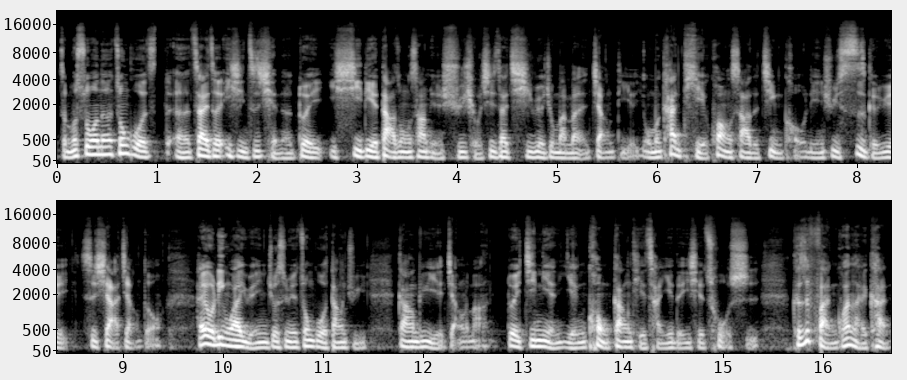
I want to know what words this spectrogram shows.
怎么说呢？中国呃，在这个疫情之前呢，对一系列大宗商品的需求，其实，在七月就慢慢的降低了。我们看铁矿砂的进口，连续四个月是下降的哦。还有另外原因，就是因为中国当局刚刚 B 也讲了嘛，对今年严控钢铁产业的一些措施。可是反观来看。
